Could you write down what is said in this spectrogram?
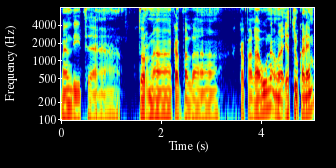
m'han dit, eh, torna cap a la, cap a la una, ja et trucarem,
